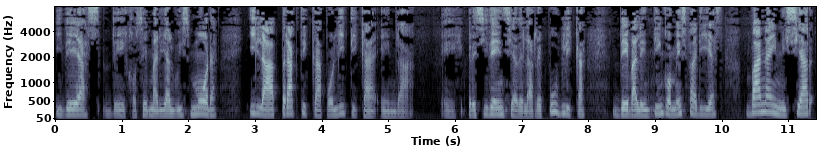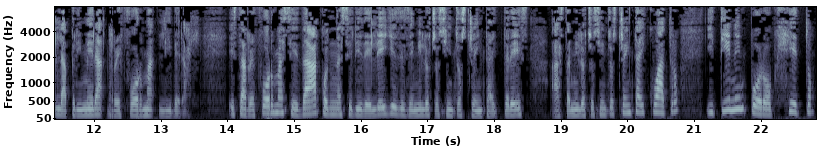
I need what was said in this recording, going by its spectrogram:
ideas de José María Luis Mora y la práctica política en la eh, presidencia de la República de Valentín Gómez Farías van a iniciar la primera reforma liberal. Esta reforma se da con una serie de leyes desde 1833 hasta 1834 y tienen por objeto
